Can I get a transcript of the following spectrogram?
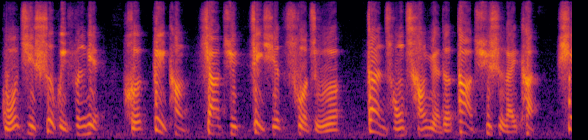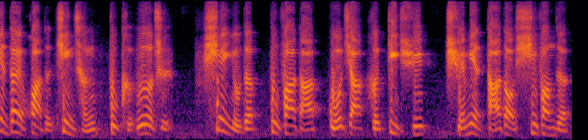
国际社会分裂和对抗加剧这些挫折，但从长远的大趋势来看。现代化的进程不可遏制，现有的不发达国家和地区全面达到西方的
